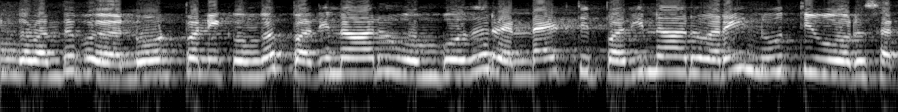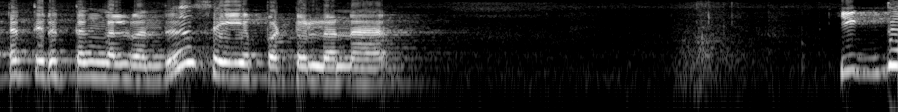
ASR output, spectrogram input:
இங்க வந்து நோட் பண்ணிக்கோங்க. பதினாறு ஒன்பது ரெண்டாயிரத்தி பதினாறு வரை நூத்தி ஒரு சட்ட திருத்தங்கள் வந்து செய்யப்பட்டுள்ளன. இஃது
